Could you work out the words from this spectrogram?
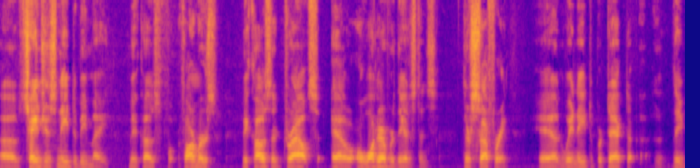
Uh, changes need to be made because farmers, because of droughts uh, or whatever the instance, they're suffering, and we need to protect uh, the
